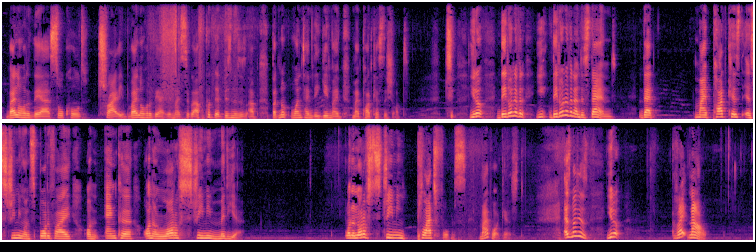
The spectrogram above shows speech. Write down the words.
By and they are so called tribe. By and they are in my circle. I've put their businesses up, but not one time they gave my my podcast a shot. To, you know, they don't even you, they don't even understand that my podcast is streaming on Spotify, on Anchor, on a lot of streaming media, on a lot of streaming platforms. My podcast. As much as, you know, right now,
